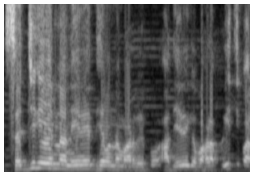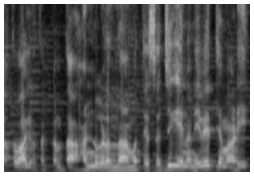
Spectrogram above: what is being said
ಸಜ್ಜಿಗೆಯನ್ನ ನೈವೇದ್ಯವನ್ನ ಮಾಡಬೇಕು. ಆ ದೇವಿಗೆ ಬಹಳ ಪ್ರೀತಿಪಾತ್ರವಾಗಿರ್ತಕ್ಕಂಥ ಹಣ್ಣುಗಳನ್ನ ಮತ್ತೆ ಸಜ್ಜಿಗೆಯನ್ನ ನೈವೇದ್ಯ ಮಾಡಿ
